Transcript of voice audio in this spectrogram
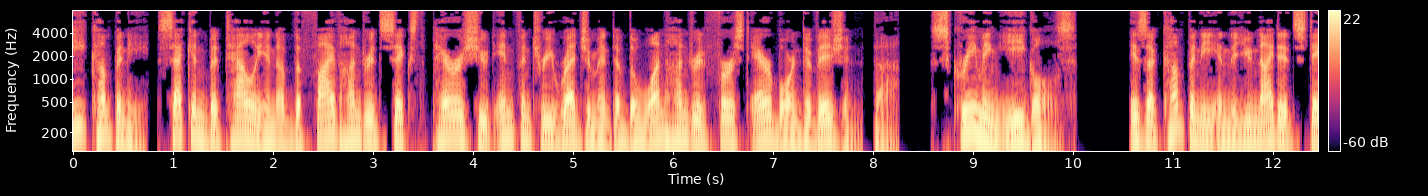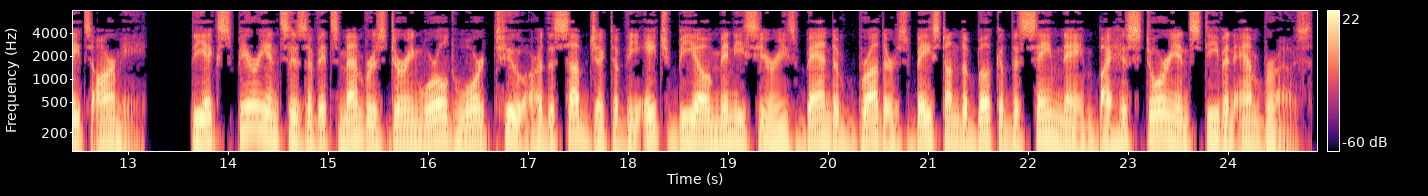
E Company, 2nd Battalion of the 506th Parachute Infantry Regiment of the 101st Airborne Division, the "'Screaming Eagles' is a company in the United States Army. The experiences of its members during World War II are the subject of the HBO miniseries Band of Brothers based on the book of the same name by historian Stephen Ambrose.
